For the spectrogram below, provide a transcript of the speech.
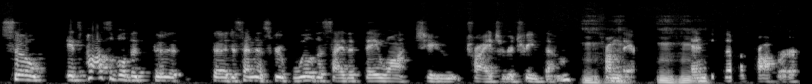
So it's possible that the the descendants group will decide that they want to try to retrieve them mm-hmm. from there mm-hmm. and give them a proper,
